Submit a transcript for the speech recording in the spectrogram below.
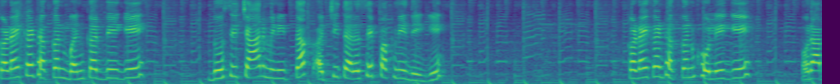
कढ़ाई का ढक्कन बंद कर देंगे। दो से चार मिनट तक अच्छी तरह से पकने देंगे। कढ़ाई का ढक्कन खोलेंगे और आप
